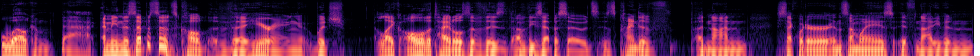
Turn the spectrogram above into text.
Welcome back. I mean, this episode's called "The Hearing," which, like all of the titles of these of these episodes, is kind of a non sequitur in some ways, if not even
